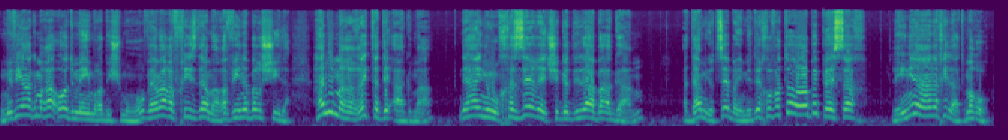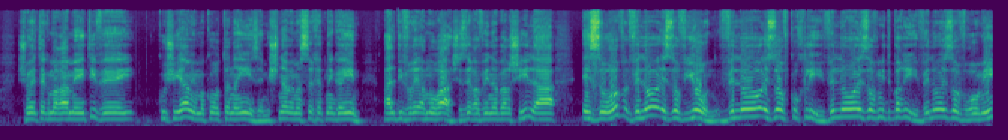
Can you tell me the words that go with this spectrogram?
ומביאה הגמרא עוד מימרא בשמו, ואמר רב חיסדא אמר רבינה בר שילה, הני מררתא דאגמא, דהיינו חזרת שגדלה באגם, אדם יוצא בהם ידי חובתו בפסח. לעניין אכילת מרור. שואלת הגמרא מי טבעי, קושייה ממקור תנאי, זה משנה במסכת נגעים, על דברי אמורה, שזה רבינה בר שילה, אזוב ולא אזוב יון, ולא אזוב כוכלי, ולא אזוב מדברי, ולא אזוב רומי,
